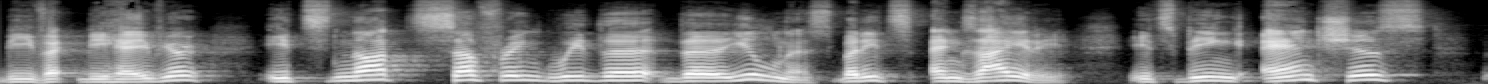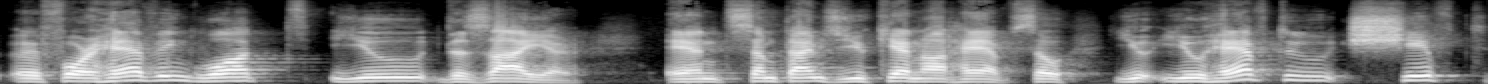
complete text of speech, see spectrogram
behavior it's not suffering with the, the illness, but it's anxiety. It's being anxious uh, for having what you desire. And sometimes you cannot have. So you, you have to shift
